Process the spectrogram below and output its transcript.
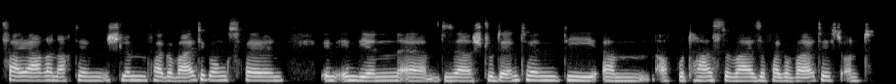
zwei Jahre nach den schlimmen Vergewaltigungsfällen in Indien äh, dieser Studentin, die ähm, auf brutalste Weise vergewaltigt und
